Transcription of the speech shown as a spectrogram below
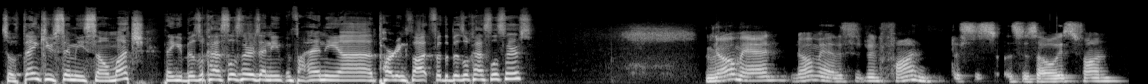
So thank you, Simi, so much. Thank you, Bizzlecast listeners. Any, any, uh, parting thought for the Bizzlecast listeners? No man, no man. This has been fun. This is this is always fun.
